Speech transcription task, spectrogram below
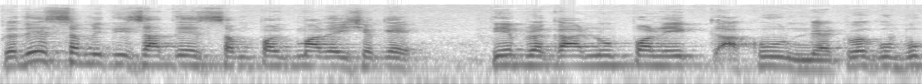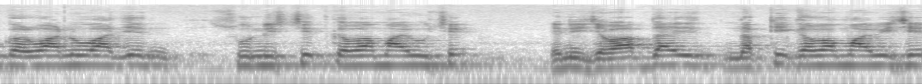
પ્રદેશ સમિતિ સાથે સંપર્કમાં રહી શકે, તે પ્રકારનું પણ એક આખું નેટવર્ક ઊભું કરવાનું આજે સુનિશ્ચિત કરવામાં આવ્યું છે. એની જવાબદારી નક્કી કરવામાં આવી છે.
